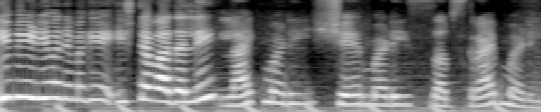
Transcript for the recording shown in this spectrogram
ಈ ವಿಡಿಯೋ ನಿಮಗೆ ಇಷ್ಟವಾದಲ್ಲಿ ಲೈಕ್ ಮಾಡಿ, ಶೇರ್ ಮಾಡಿ, ಸಬ್ಸ್ಕ್ರೈಬ್ ಮಾಡಿ.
